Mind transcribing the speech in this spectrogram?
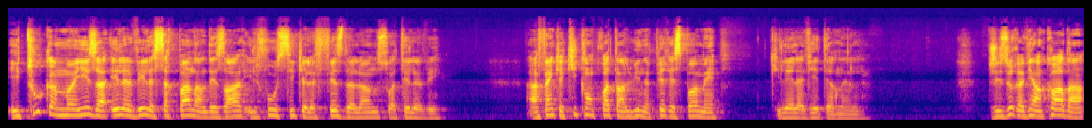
Et tout comme Moïse a élevé le serpent dans le désert, il faut aussi que le Fils de l'homme soit élevé, afin que quiconque croit en lui ne périsse pas, mais qu'il ait la vie éternelle. Jésus revient encore dans,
